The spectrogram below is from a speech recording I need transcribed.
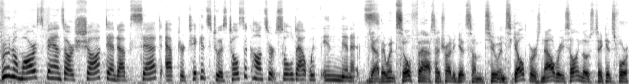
Bruno Mars fans are shocked and upset after tickets to his Tulsa concert sold out within minutes. Yeah, they went so fast. I tried to get some too, and scalpers now reselling those tickets for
